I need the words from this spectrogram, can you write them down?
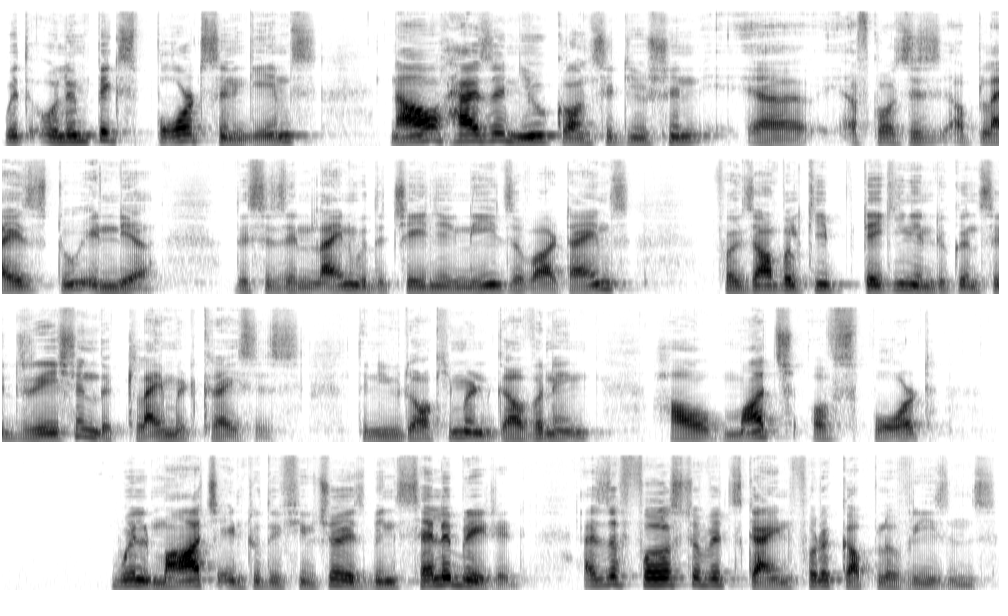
with Olympic sports and games, now has a new constitution. Uh, of course, this applies to India. This is in line with the changing needs of our times. For example, keep taking into consideration the climate crisis. The new document governing how much of sport will march into the future is being celebrated as the first of its kind for a couple of reasons.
